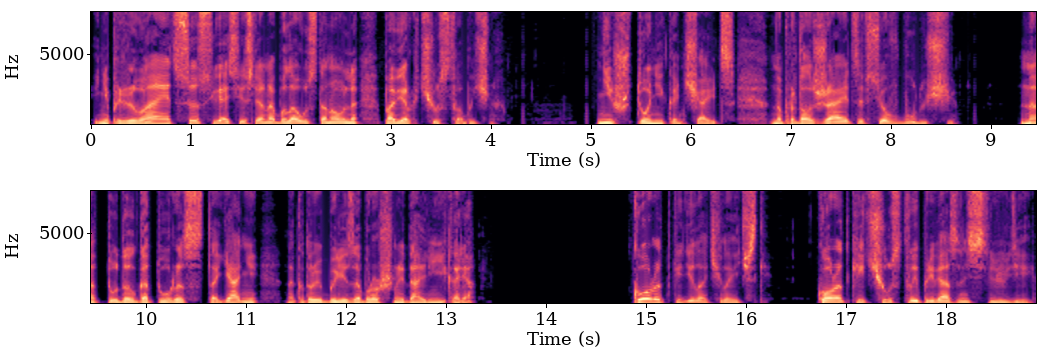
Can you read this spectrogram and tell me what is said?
и не прерывается связь, если она была установлена поверх чувств обычных. Ничто не кончается, но продолжается все в будущее, на ту долготу расстояний, на которые были заброшены дальние якоря. Короткие дела человеческие, короткие чувства и привязанности людей.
